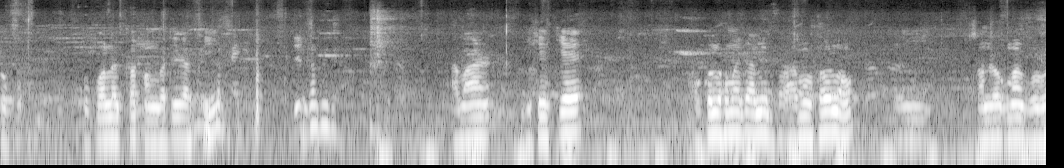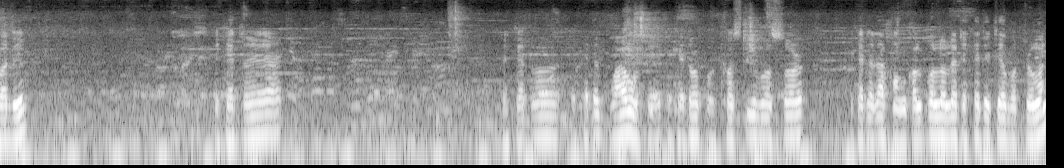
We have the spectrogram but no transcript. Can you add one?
উপ- উপলক্ষত সংগতি ৰাখি আমাৰ বিশেষকৈ সকলো সময়তে আমি পৰামৰ্শ লওঁ এই চন্দ্ৰকুমাৰ বৰুৱাদেৱ। তেখেতে তেখেতৰ তেখেতে কোৱা মতে তেখেতৰ পঁয়ষষ্ঠি বছৰ তেখেতে এটা সংকল্প ল'লে তেখেত এতিয়া বৰ্তমান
